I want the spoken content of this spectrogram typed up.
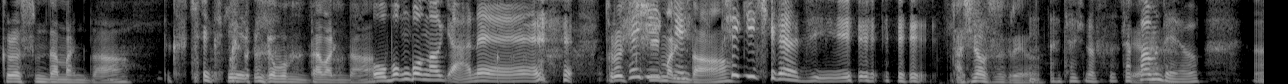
그렇습니다 말입니다. 그렇게 그게 그런가 봅니다 말입니다. 오봉봉하게 안 해. 좀 그렇지 패기 말입니다. 패기 있게 해야지. 자신 없어서 그래요. 아, 자신 없어서 자꾸 예. 하면 돼요. 어,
